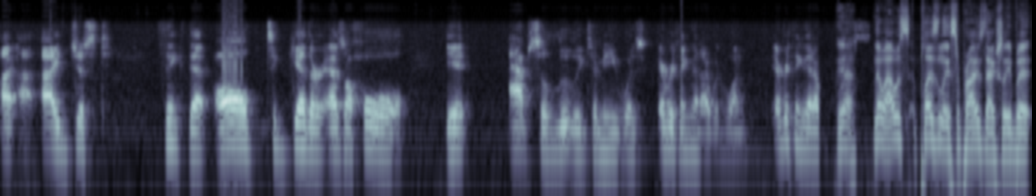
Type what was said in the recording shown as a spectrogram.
I, I, I just think that all together as a whole, it absolutely to me was everything that I would want, everything that I. Yeah. No, I was pleasantly surprised actually, but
